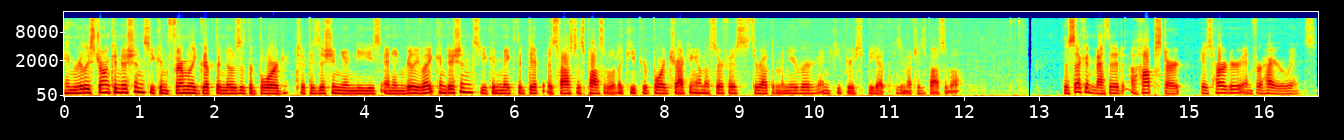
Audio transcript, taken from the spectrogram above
In really strong conditions, you can firmly grip the nose of the board to position your knees, and in really light conditions, you can make the dip as fast as possible to keep your board tracking on the surface throughout the maneuver and keep your speed up as much as possible. The second method, a hop start, is harder and for higher winds.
